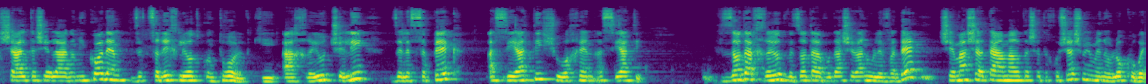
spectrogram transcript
שאלת שאלה גם מקודם, זה צריך להיות control, כי האחריות שלי זה לספק אסיאתי שהוא אכן אסיאתי. זאת האחריות וזאת העבודה שלנו לוודא שמה שאתה אמרת שאתה חושש ממנו לא קורה.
